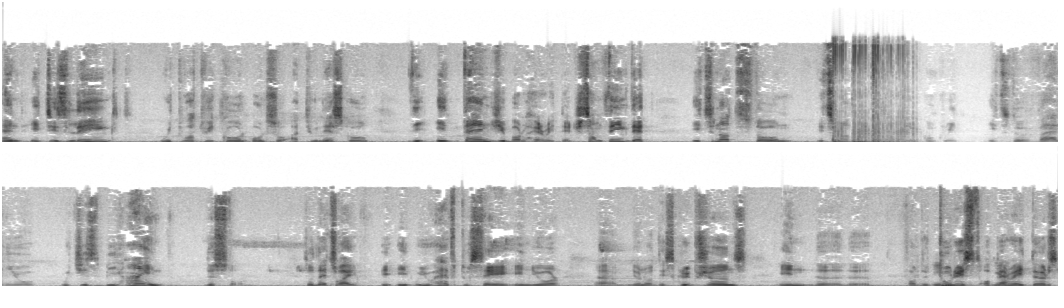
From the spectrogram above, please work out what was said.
and it is linked with what we call also at UNESCO the intangible heritage, something that it's not stone, it's not concrete, it's the value which is behind the stone. So that's why i i you have to say in your, um, you know, descriptions in the, the for the In- tourist yeah. operators,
